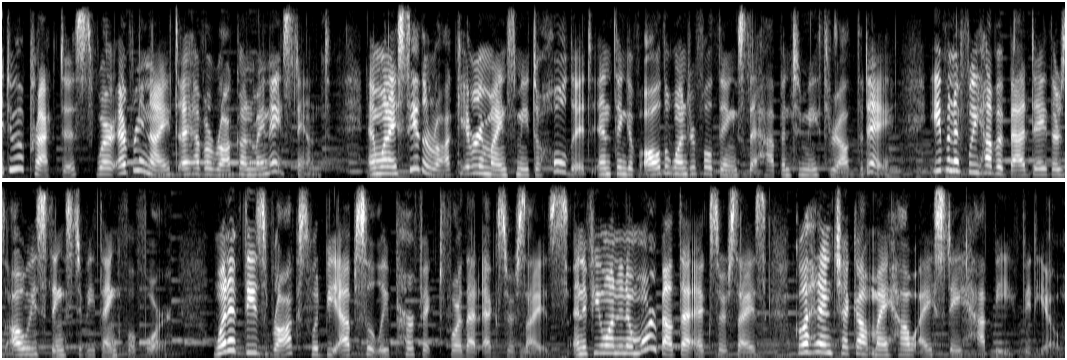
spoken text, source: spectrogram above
I do a practice where every night I have a rock on my nightstand. And when I see the rock, it reminds me to hold it and think of all the wonderful things that happen to me throughout the day. Even if we have a bad day, there's always things to be thankful for. One of these rocks would be absolutely perfect for that exercise. And if you want to know more about that exercise, go ahead and check out my How I Stay Happy video.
